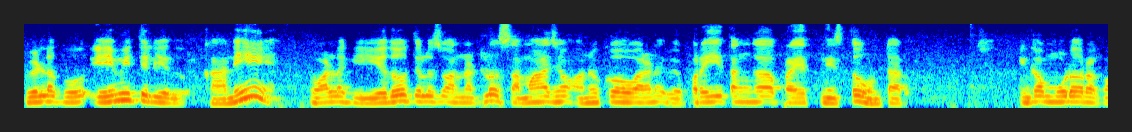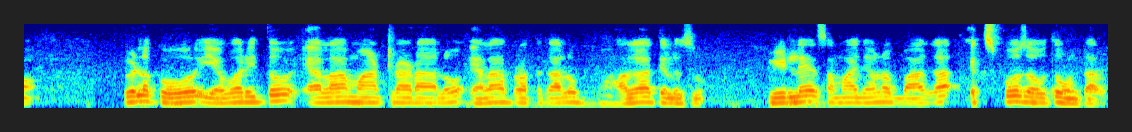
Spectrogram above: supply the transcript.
వీళ్ళకు ఏమీ తెలియదు. కానీ వాళ్ళకి ఏదో తెలుసు అన్నట్లు సమాజం అనుకోవాలని విపరీతంగా ప్రయత్నిస్తూ ఉంటారు. ఇంకా మూడో రకం వీళ్ళకు ఎవరితో ఎలా మాట్లాడాలో, ఎలా బ్రతకాలో బాగా తెలుసు. వీళ్ళే సమాజంలో బాగా ఎక్స్‌పోజ్ అవుతూ ఉంటారు.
